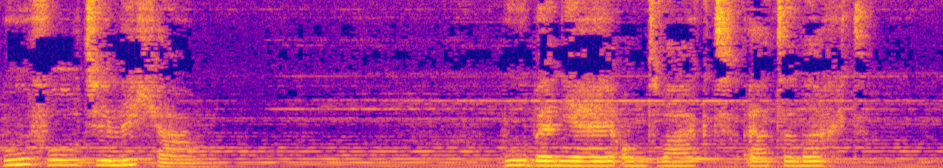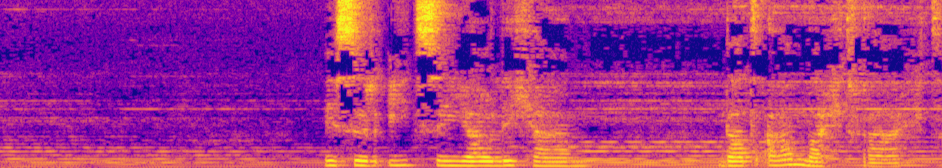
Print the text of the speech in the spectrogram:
Hoe voelt je lichaam? Hoe ben jij ontwaakt uit de nacht? Is er iets in jouw lichaam dat aandacht vraagt?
